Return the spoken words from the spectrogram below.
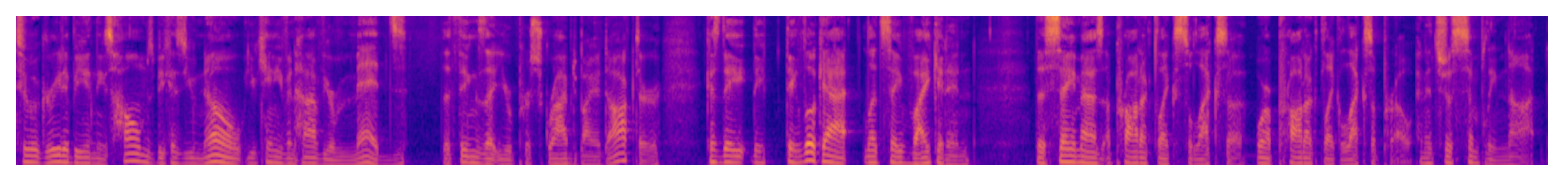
to agree to be in these homes because you know you can't even have your meds, the things that you're prescribed by a doctor, because they they they look at let's say Vicodin the same as a product like Celexa or a product like Lexapro, and it's just simply not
